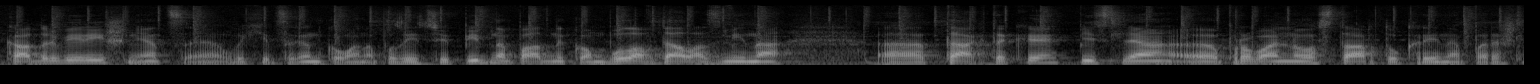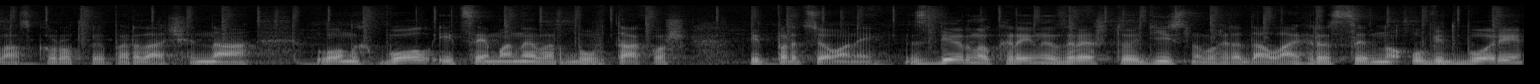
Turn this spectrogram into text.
кадрові рішення. Це вихід Циганкова на позицію під нападником. Була вдала зміна е, тактики після провального старту. Україна перейшла з короткої передачі на лонгбол, і цей маневр був також відпрацьований. Збірна України, зрештою, дійсно виглядала агресивно у відборі,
